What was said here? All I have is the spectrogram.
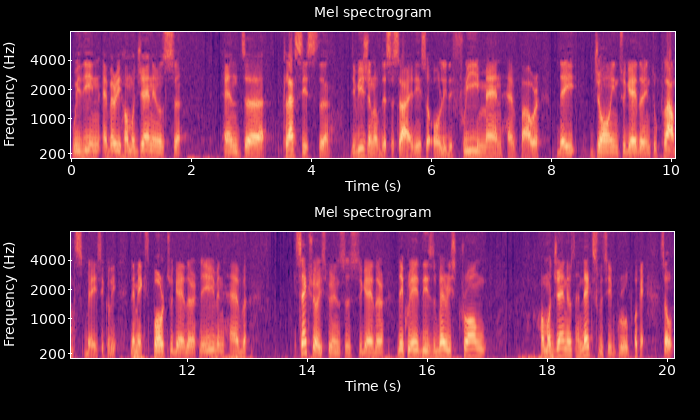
within a very homogeneous uh, and uh, classist uh, division of the society. So only the free men have power. They join together into clubs, basically. They make sport together. They even have sexual experiences together. They create this very strong, homogeneous, and exclusive group. Okay, so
